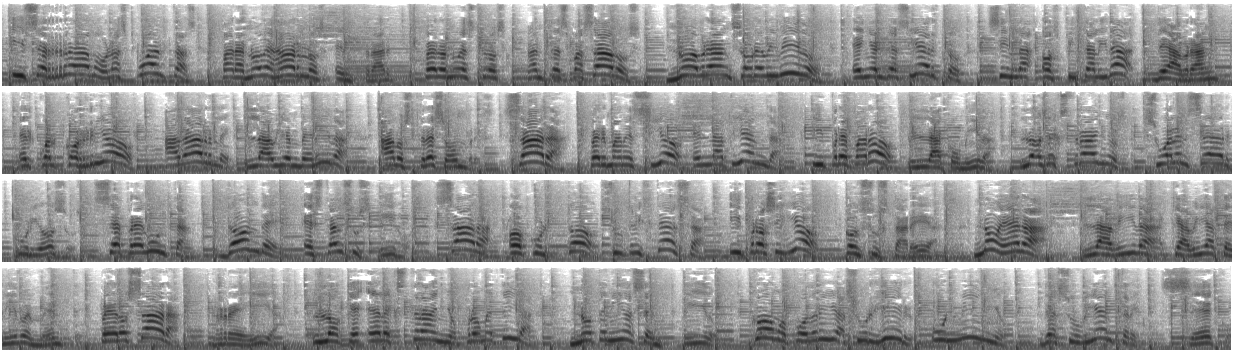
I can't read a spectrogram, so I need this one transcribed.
y cerramos las puertas para no dejarlos entrar, pero nuestros antepasados no habrán sobrevivido en el desierto sin la hospitalidad de Abraham, el cual corrió a darle la bienvenida a los tres hombres. Sara permaneció en la tienda y preparó la comida. Los extraños suelen ser curiosos. Se preguntan, ¿dónde están sus hijos? Sara ocultó su tristeza y prosiguió con sus tareas. No era la vida que había tenido en mente, pero Sara reía. Lo que el extraño prometía no tenía sentido. ¿Cómo podría surgir un niño de su vientre seco.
